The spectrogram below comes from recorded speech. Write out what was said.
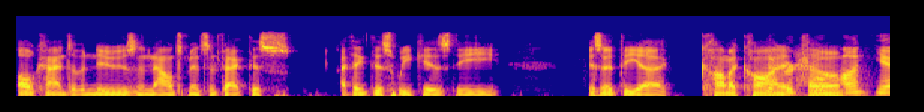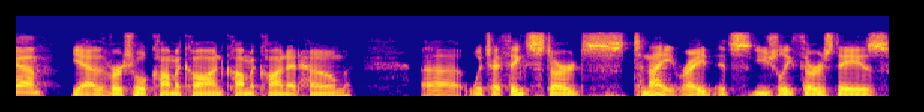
all kinds of news and announcements. In fact, this I think this week is the isn't it the uh, Comic Con at home? con, Yeah. Yeah, the virtual Comic Con, Comic Con at home, uh, which I think starts tonight. Right? It's usually Thursdays.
